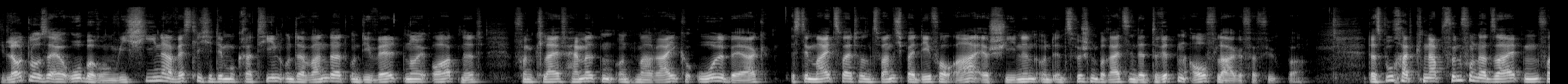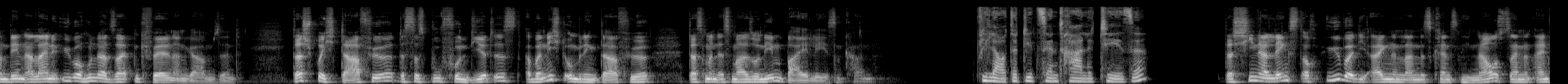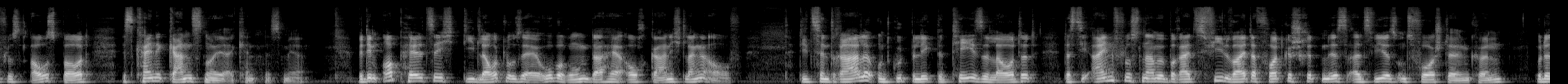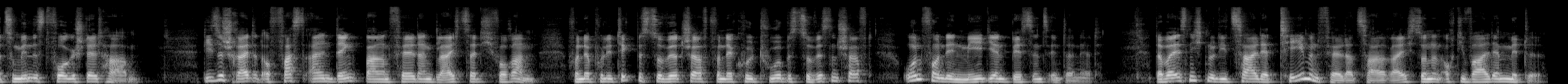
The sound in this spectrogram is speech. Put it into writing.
Die lautlose Eroberung, wie China westliche Demokratien unterwandert und die Welt neu ordnet, von Clive Hamilton und Mareike Ohlberg, ist im Mai 2020 bei DVA erschienen und inzwischen bereits in der dritten Auflage verfügbar. Das Buch hat knapp 500 Seiten, von denen alleine über 100 Seiten Quellenangaben sind. Das spricht dafür, dass das Buch fundiert ist, aber nicht unbedingt dafür, dass man es mal so nebenbei lesen kann. Wie lautet die zentrale These? Dass China längst auch über die eigenen Landesgrenzen hinaus seinen Einfluss ausbaut, ist keine ganz neue Erkenntnis mehr. Mit dem Ob hält sich die lautlose Eroberung daher auch gar nicht lange auf. Die zentrale und gut belegte These lautet, dass die Einflussnahme bereits viel weiter fortgeschritten ist, als wir es uns vorstellen können oder zumindest vorgestellt haben. Diese schreitet auf fast allen denkbaren Feldern gleichzeitig voran, von der Politik bis zur Wirtschaft, von der Kultur bis zur Wissenschaft und von den Medien bis ins Internet. Dabei ist nicht nur die Zahl der Themenfelder zahlreich, sondern auch die Wahl der Mittel.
